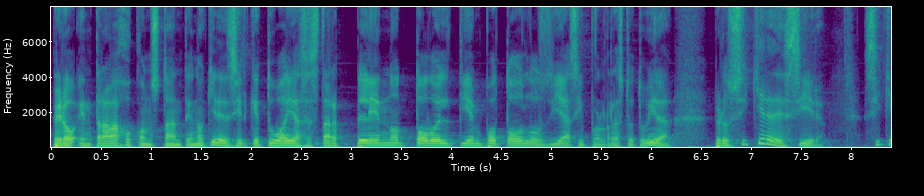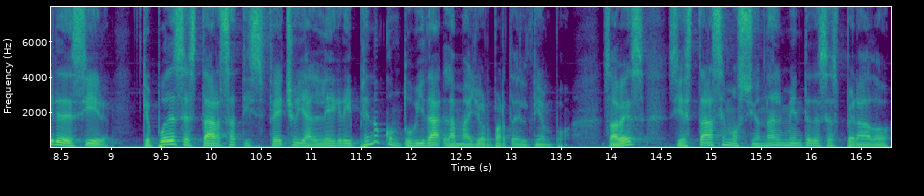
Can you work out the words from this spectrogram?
pero en trabajo constante. No quiere decir que tú vayas a estar pleno todo el tiempo, todos los días y por el resto de tu vida. Pero sí quiere decir, sí quiere decir que puedes estar satisfecho y alegre y pleno con tu vida la mayor parte del tiempo. ¿Sabes? Si estás emocionalmente desesperado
